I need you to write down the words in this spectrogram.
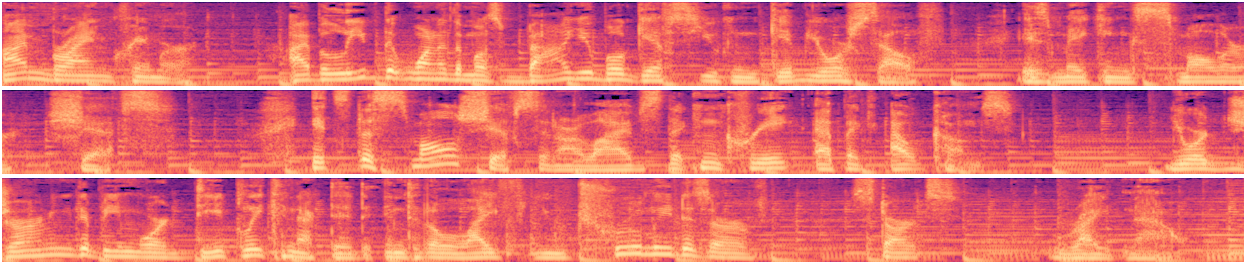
I'm Bryan Kramer. I believe that one of the most valuable gifts you can give yourself is making smaller shifts. It's the small shifts in our lives that can create epic outcomes. Your journey to be more deeply connected into the life you truly deserve starts right now.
